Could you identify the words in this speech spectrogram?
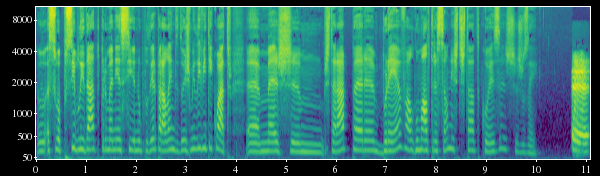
uh, a sua possibilidade de permanência no poder para além de 2024. mas um, estará para breve alguma alteração neste estado de coisas, José? É,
